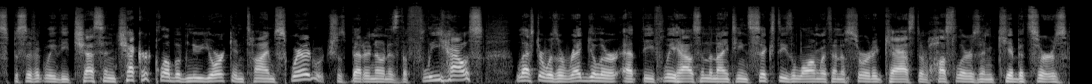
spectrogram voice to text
specifically the Chess and Checker Club of New York in Times Square, which was better known as the Flea House. Lester was a regular at the Flea House in the 1960s, along with an assorted cast of hustlers and kibitzers.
